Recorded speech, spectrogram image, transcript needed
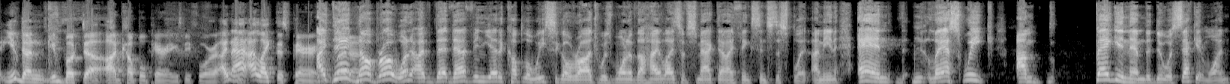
you've done you've booked uh, odd couple pairings before. I I, I like this pairing. I did. But, uh, no, bro. One I, that that vignette a couple of weeks ago, Raj, was one of the highlights of SmackDown. I think since the split. I mean, and last week I'm begging them to do a second one.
